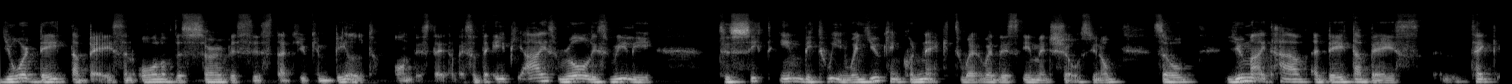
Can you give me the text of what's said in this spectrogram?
your database and all of the services that you can build on this database so the API's role is really to sit in between where you can connect where, where this image shows, you know. So you might have a database, take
